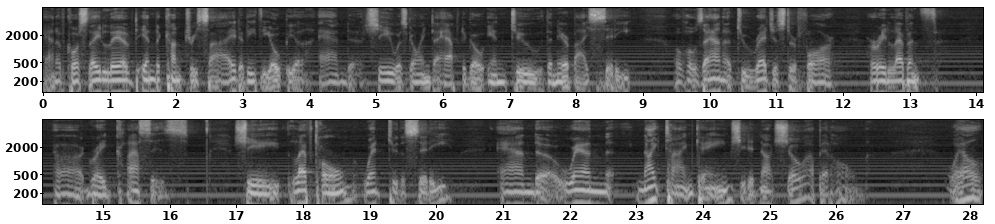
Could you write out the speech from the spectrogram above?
And of course, they lived in the countryside of Ethiopia, and uh, she was going to have to go into the nearby city of Hosanna to register for her 11th uh, grade classes. She left home, went to the city, and uh, when nighttime came, she did not show up at home. Well,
